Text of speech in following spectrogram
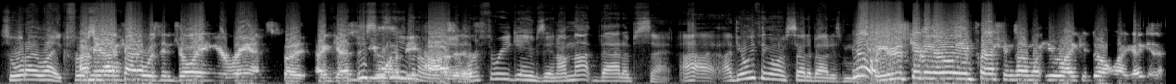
So what I like first. I mean, I kind of was enjoying your rants, but I guess if you want to be positive, we're three games in. I'm not that upset. I, I, the only thing I'm upset about is more. No, you're just giving early impressions on what you like and don't like. I get it.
